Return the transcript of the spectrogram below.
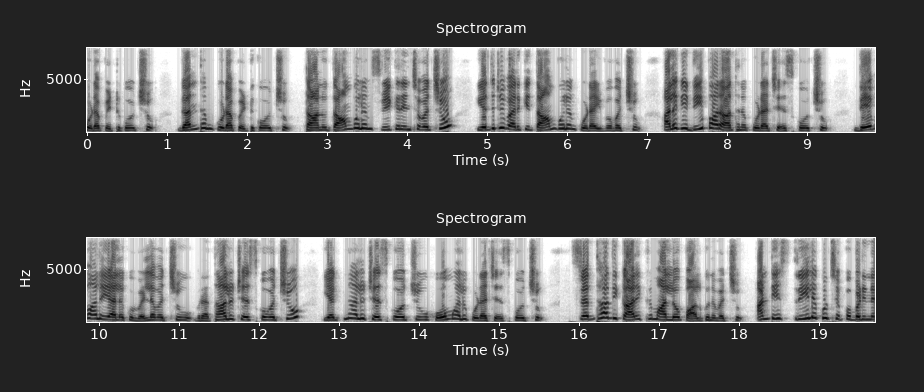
కూడా పెట్టుకోవచ్చు గంధం కూడా పెట్టుకోవచ్చు. తాను తాంబూలం స్వీకరించవచ్చు ఎదుటివారికి తాంబూలం కూడా ఇవ్వవచ్చు అలాగే దీపారాధన కూడా చేసుకోవచ్చు. దేవాలయాలకు వెళ్ళవచ్చు వ్రతాలు చేసుకోవచ్చు యజ్ఞాలు చేసుకోవచ్చు హోమాలు కూడా చేసుకోవచ్చు. శ్రద్ధాది కార్యక్రమాల్లో పాల్గొనవచ్చు. అంటే స్త్రీలకు చెప్పబడిన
